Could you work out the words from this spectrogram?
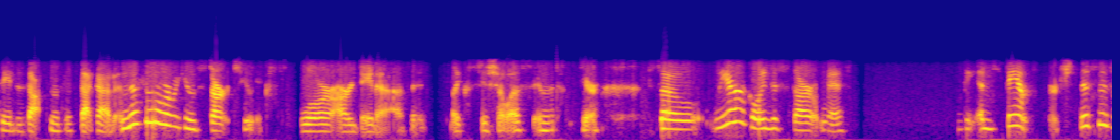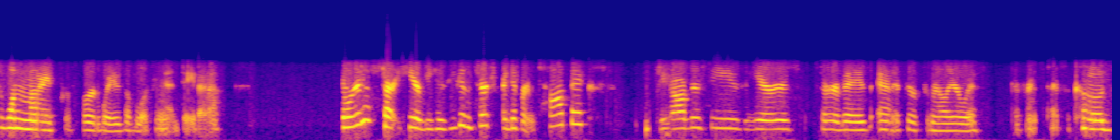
data.census.gov, and this is where we can start to explore our data as it likes to show us in the top here. So we are going to start with the advanced search. This is one of my preferred ways of looking at data. So we're going to start here because you can search by different topics, geographies, years, surveys, and if you're familiar with different types of codes,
